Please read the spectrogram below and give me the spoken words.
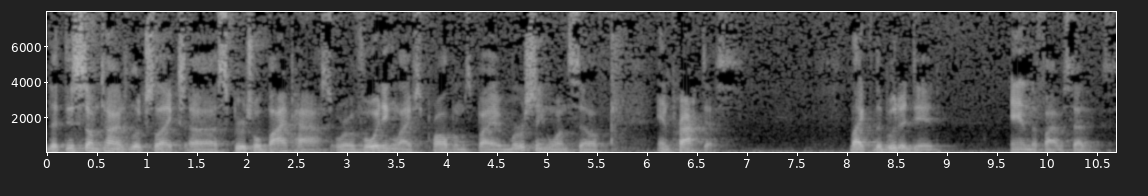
that this sometimes looks like a spiritual bypass or avoiding life's problems by immersing oneself in practice, like the Buddha did and the five ascetics.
